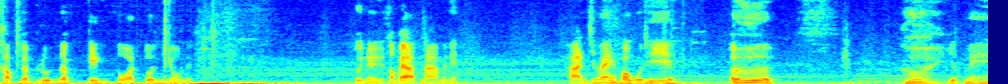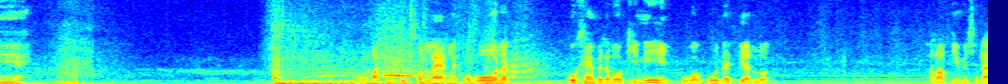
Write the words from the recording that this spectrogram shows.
ขับแบบลุ้นแบบเกงตัวตัวเหนียวเลย ตัวเหนียวนี่ต้องไปอาบน้ำไหมเนี่ย ผ่านใช่ไหมบอกกูที เออ เฮ้ยยัดแม่โอ้โหมาถึงกูชนแหลกเลย โอ้โห แล้วกูแข่งเป็นลาโบกินี่ กูว่ากูได้เปลี่ยนรถ ถ้ารอบนี้ไม่ชนะ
